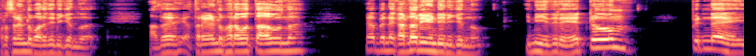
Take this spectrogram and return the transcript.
പ്രസിഡന്റ് പറഞ്ഞിരിക്കുന്നത്. അത് എത്ര കണ്ട് ഫലവത്താവുമെന്ന് പിന്നെ കണ്ടറിയേണ്ടിയിരിക്കുന്നു. ഇനി ഇതിൽ ഏറ്റവും പിന്നെ ഈ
